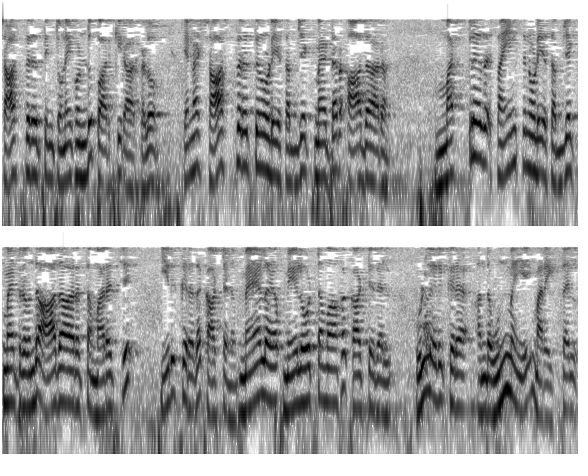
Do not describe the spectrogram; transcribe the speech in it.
சாஸ்திரத்தின் துணை கொண்டு பார்க்கிறார்களோ. ஏன்னா சாஸ்திரத்தினுடைய சப்ஜெக்ட் மேட்டர் ஆதாரம். மற்ற சயின்ஸினுடைய சப்ஜெக்ட் மேட்டர் வந்து ஆதாரத்தை மறைச்சு இருக்கிறத காட்டணும். மேல மேலோட்டமாக காட்டுதல். உள்ள இருக்கிற அந்த உண்மையை மறைத்தல்.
